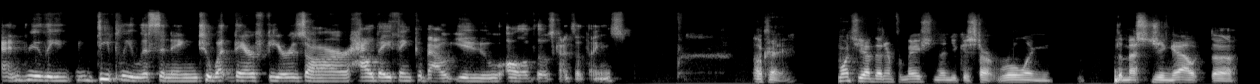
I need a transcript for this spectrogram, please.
and really deeply listening to what their fears are, how they think about you, all of those kinds of things. Okay. Once you have that information, then you can start rolling the messaging out, the,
